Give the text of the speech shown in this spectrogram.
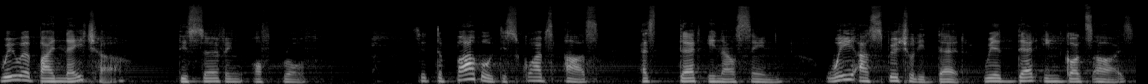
We were by nature deserving of wrath. See, the Bible describes us as dead in our sin. We are spiritually dead. We are dead in God's eyes.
